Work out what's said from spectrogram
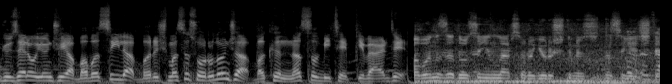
Güzel oyuncuya babasıyla barışması sorulunca bakın nasıl bir tepki verdi. Babanızla da uzun yıllar sonra görüştünüz. Nasıl geçti?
